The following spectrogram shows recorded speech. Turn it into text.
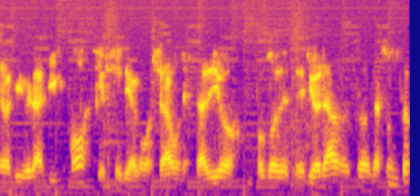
neoliberalismo, que sería como ya un estadio un poco deteriorado de todo el asunto,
